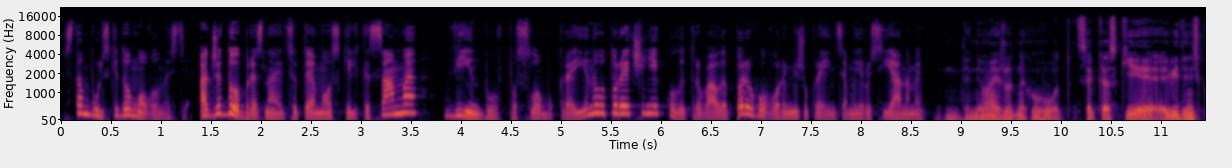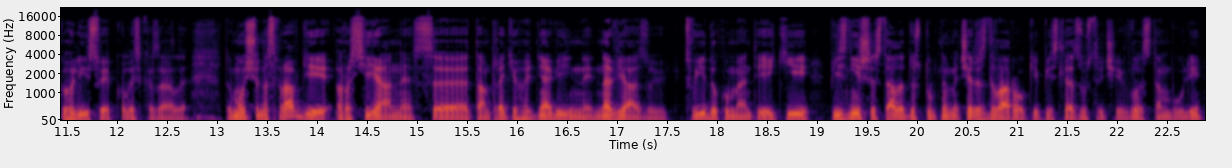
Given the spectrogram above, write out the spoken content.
стамбульські домовленості, адже добре знає цю тему, оскільки саме він був послом України у Туреччині, коли тривали переговори між українцями і росіянами. Немає жодних угод. Це казки віденського лісу, як колись казали. Тому що насправді росіяни з е, там третього дня війни нав'язують свої документи, які пізніше стали доступними через два роки після зустрічі в Стамбулі.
